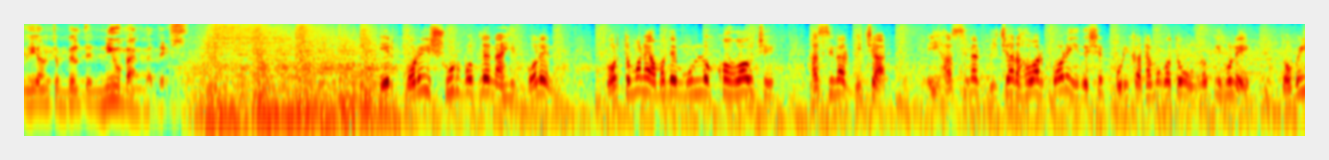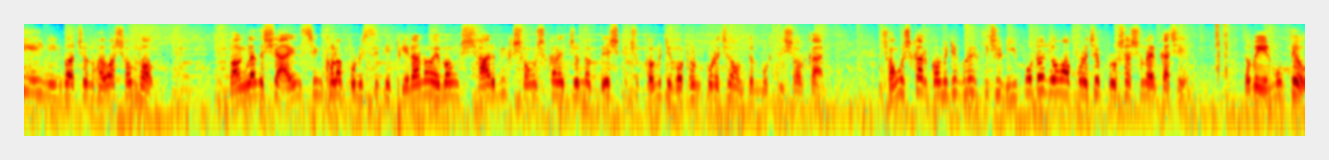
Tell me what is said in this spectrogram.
We want to build a new Bangladesh. এরপরেই সুর বদলে নাহিদ বলেন বর্তমানে আমাদের মূল লক্ষ্য হওয়া উচিত হাসিনার বিচার এই হাসিনার বিচার হওয়ার পরে দেশের পরিকাঠামোগত উন্নতি হলে তবেই এই নির্বাচন হওয়া সম্ভব। বাংলাদেশে আইন শৃঙ্খলা পরিস্থিতি ফেরানো এবং সার্বিক সংস্কারের জন্য বেশ কিছু কমিটি গঠন করেছে অন্তর্বর্তী সরকার। সংস্কার কমিটিগুলির কিছু রিপোর্টও জমা পড়েছে প্রশাসনের কাছে। তবে এর মধ্যেও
